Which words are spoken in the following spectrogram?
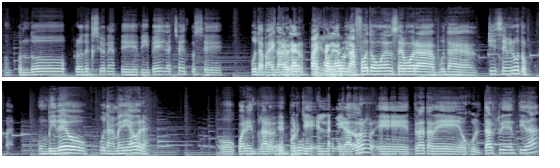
con, con dos protecciones de, de IP, ¿cachai? Entonces, puta, para Claro, descargar, para ahí lo descargar una foto, weón, se demora, puta, 15 minutos. Un video, puta, media hora. O 40. Claro, es 40 porque el navegador eh, trata de ocultar tu identidad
